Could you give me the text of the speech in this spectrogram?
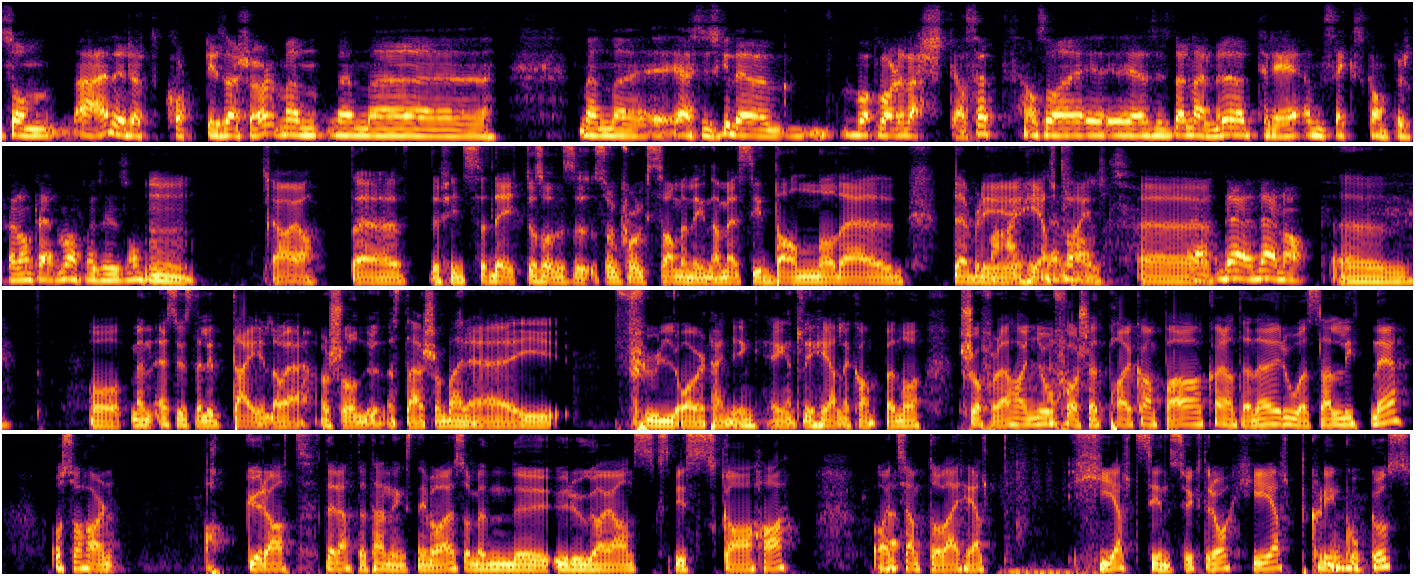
som er rødt kort i seg sjøl, men, men uh, men eh, jeg syns ikke det var det verste jeg har sett. Altså, jeg syns det er nærmere tre enn seks kampers karantene, for å si det sånn. Mm. Ja, ja. Det, det, finnes, det, er ikke sånn så folk sammenligner med Zidane, og det, det blir Nei, helt feil. Uh, ja, det, er, det noe annet. Uh, og, men jeg syns det er litt deilig å se Nunes der som bare er i full overtenning egentlig hele kampen. og Se for deg, han nå får seg et par kamper karantene, roer seg litt ned, og så har han akkurat det rette tenningsnivået som en urugayansk uruguayansk spiss skal ha. Og han kommer til å være helt, helt sinnssykt rå. Helt klin mm. kokos.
